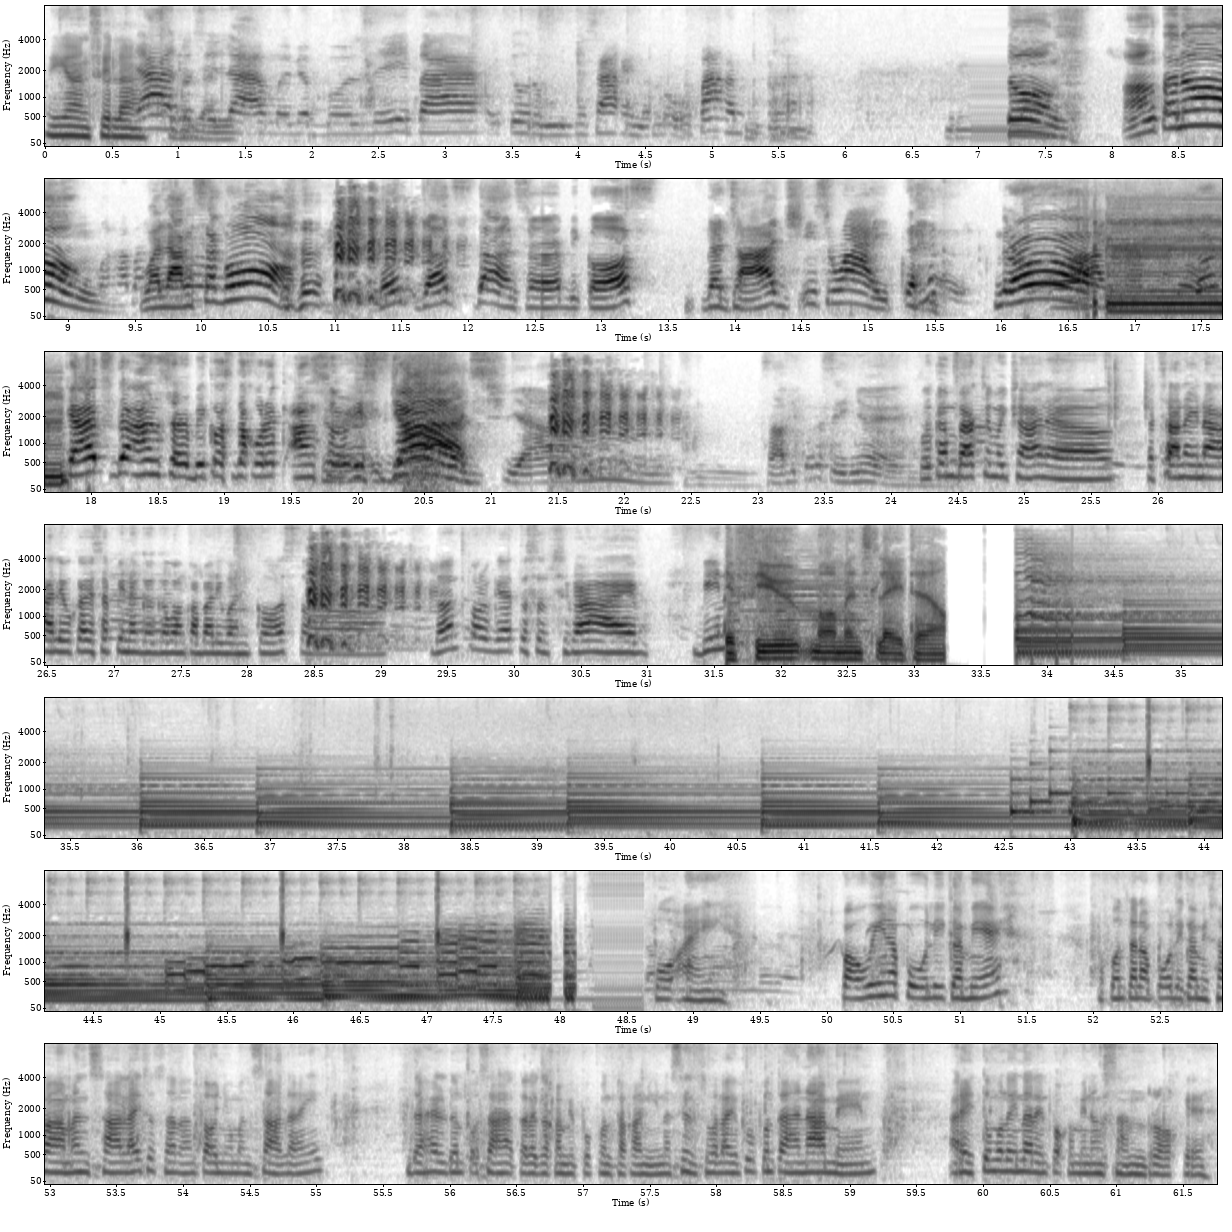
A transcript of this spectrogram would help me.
Yan sila. Lalo sila ang mga bully ba? Ituro mo dyan sa akin. Natuupakan ko. Ang tanong. Walang sagot. Don't judge the answer because The judge is right. Right. Don't judge the answer because the correct answer is Judge! Yeah. Sabi ko na sa inyo eh. Welcome back to my channel. At sana inaaliw kayo sa pinagagawang kabaliwan ko. So, don't forget to subscribe. Bin A few moments later. Na po uli kami. Papunta na po uli kami sa Mansalay, sa San Antonio Mansalay. Dahil doon po sana talaga kami pupunta kanina. Since wala yung pupuntahan namin, ay tumuloy na rin po kami ng San Roque.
